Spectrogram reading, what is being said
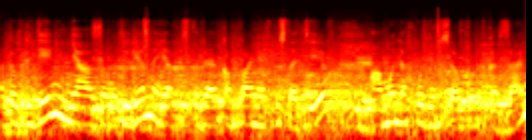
Добрый день, меня зовут Елена, я представляю компанию «Вкуснотеев», а мы находимся в городе Казань.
